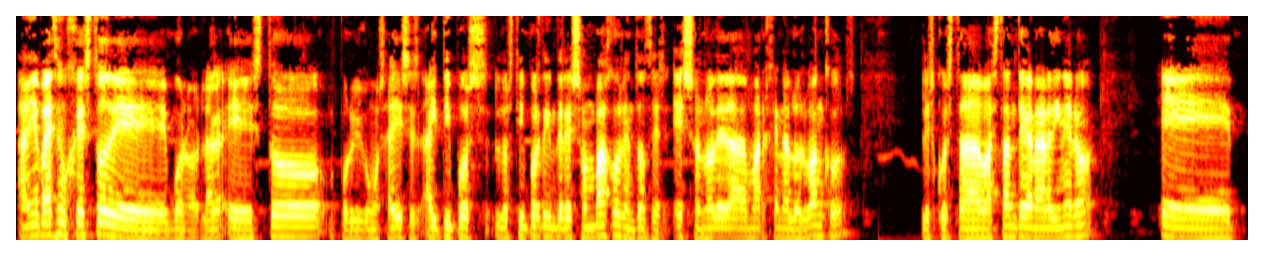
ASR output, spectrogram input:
A mí me parece un gesto de, bueno, esto, porque como sabéis, hay tipos, los tipos de interés son bajos, entonces eso no le da margen a los bancos, les cuesta bastante ganar dinero. Eh,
